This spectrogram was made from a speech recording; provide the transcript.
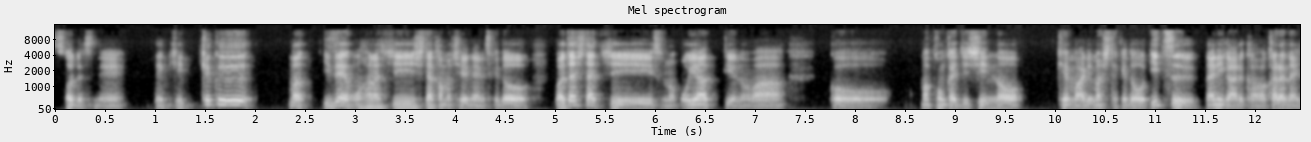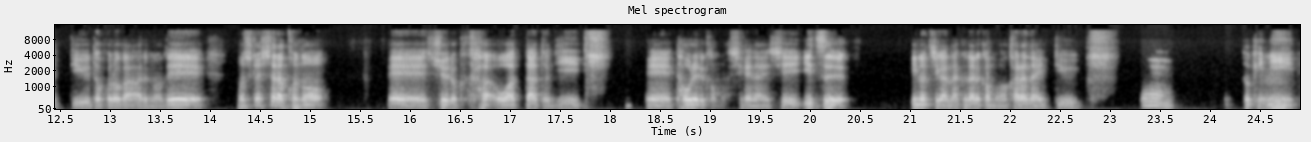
そうですね。で、結局、まあ、以前お話ししたかもしれないんですけど、私たち、その親っていうのは、こう、まあ、今回地震の件もありましたけど、いつ何があるかわからないっていうところがあるので、もしかしたらこの、えー収録が終わった後に、えー倒れるかもしれないし、いつ命がなくなるかもわからないっていうね時に、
